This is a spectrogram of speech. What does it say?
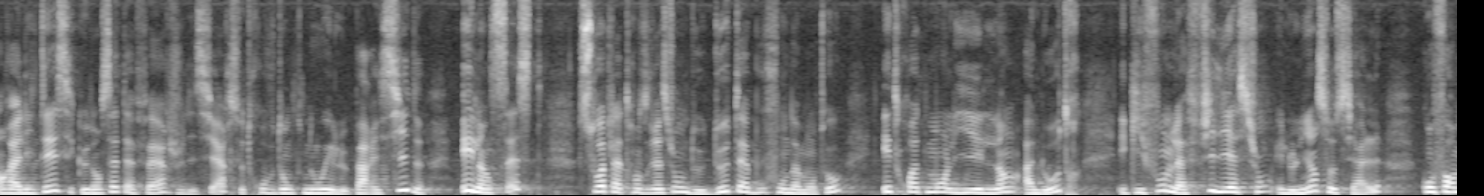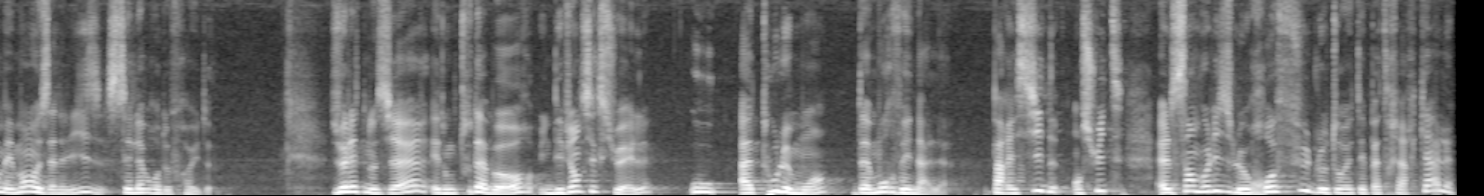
En réalité, c'est que dans cette affaire judiciaire se trouve donc noué le parricide et l'inceste, soit la transgression de deux tabous fondamentaux, étroitement liés l'un à l'autre, et qui fondent la filiation et le lien social, conformément aux analyses célèbres de Freud. Violette Nozière est donc tout d'abord une déviante sexuelle, ou, à tout le moins, d'amour vénal. Parricide, ensuite, elle symbolise le refus de l'autorité patriarcale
